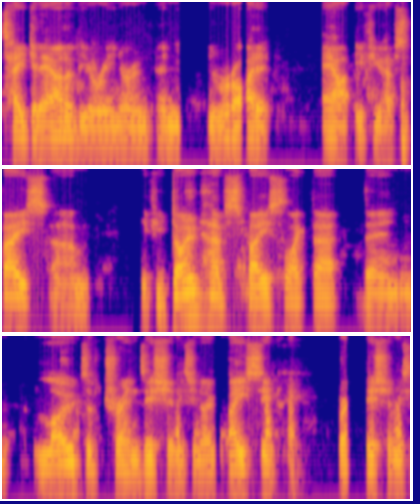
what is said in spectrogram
take it out of the arena and, and ride it out if you have space. Um, if you don't have space like that then loads of transitions you know basic transitions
